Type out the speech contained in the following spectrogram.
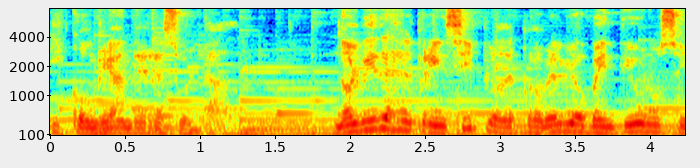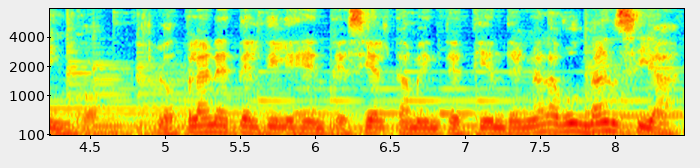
y con grandes resultados. No olvides el principio de Proverbios 21.5. Los planes del diligente ciertamente tienden a la abundancia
